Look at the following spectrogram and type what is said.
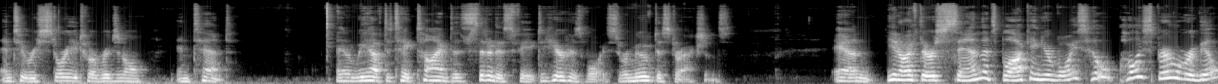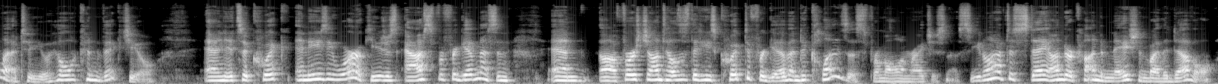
and to restore you to original intent. And we have to take time to sit at his feet, to hear his voice, remove distractions. And you know, if there's sin that's blocking your voice, he'll Holy Spirit will reveal that to you. He'll convict you. And it's a quick and easy work. You just ask for forgiveness and and uh, First John tells us that he's quick to forgive and to cleanse us from all unrighteousness. So You don't have to stay under condemnation by the devil.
